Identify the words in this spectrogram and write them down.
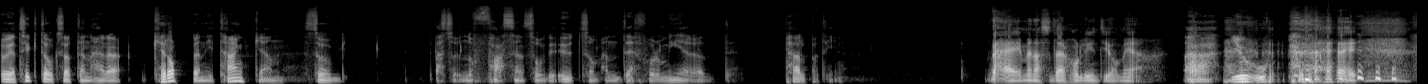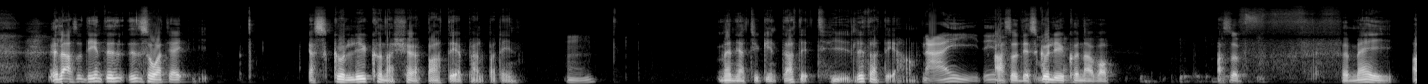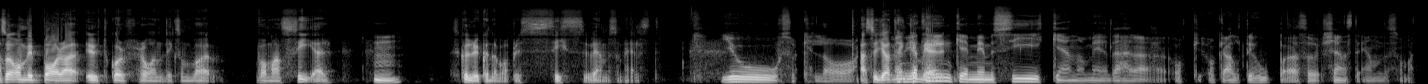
och jag tyckte också att den här kroppen i tanken såg, alltså nog fasen såg det ut som en deformerad Palpatine. Nej, men alltså där håller ju inte jag med. Ah, jo. Nej. Eller alltså det är inte så att jag... Jag skulle ju kunna köpa att det är Palpatine. Mm. Men jag tycker inte att det är tydligt att det är han. Nej, det är... Alltså det skulle ju kunna vara, alltså för mig, alltså om vi bara utgår från liksom vad, vad man ser, Mm. skulle det kunna vara precis vem som helst. Jo, såklart. Alltså, jag Men tänker jag mer- tänker med musiken och med det här och, och alltihopa så känns det ändå som att...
